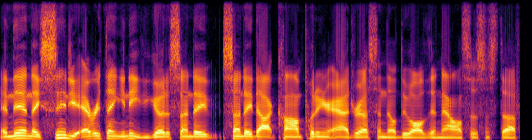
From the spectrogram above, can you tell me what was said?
And then they send you everything you need. You go to Sunday Sunday.com, put in your address, and they'll do all the analysis and stuff.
